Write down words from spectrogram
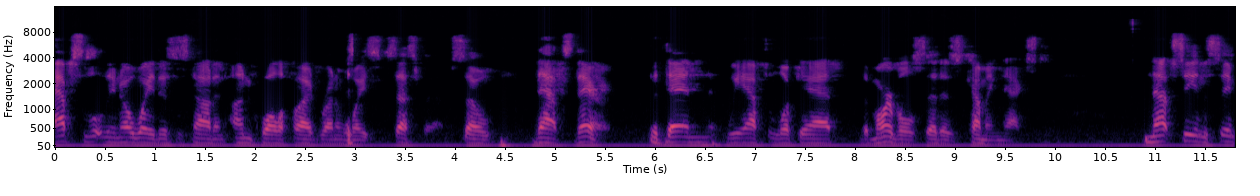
absolutely no way this is not an unqualified runaway success for them. So that's there. But then we have to look at the Marvels that is coming next. Not seeing the same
